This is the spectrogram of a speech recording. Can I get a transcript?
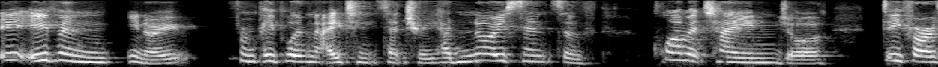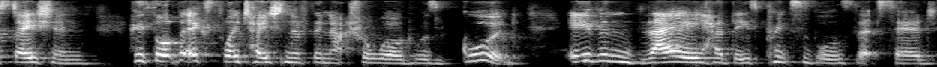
even, you know, from people in the 18th century had no sense of climate change or deforestation who thought the exploitation of the natural world was good. Even they had these principles that said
